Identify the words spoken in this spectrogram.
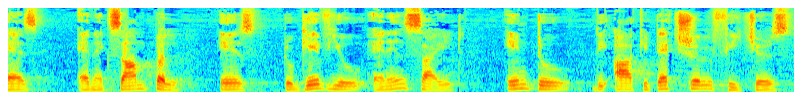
as an example is to give you an insight into the architectural features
